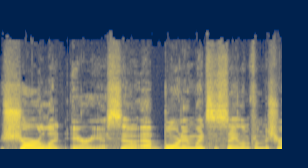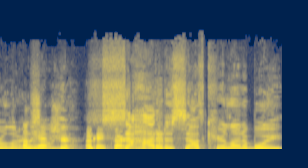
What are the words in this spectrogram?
Charlotte area, so uh, born in Winston Salem from the Charlotte area. Oh yeah, so, sure. Okay, sorry. So how did a South Carolina boy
